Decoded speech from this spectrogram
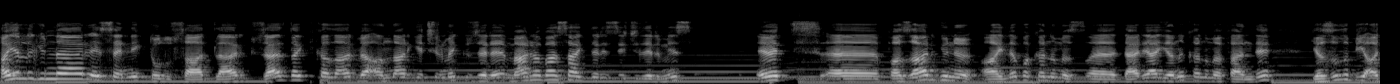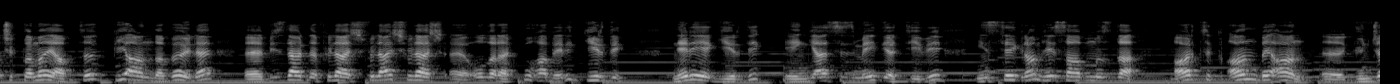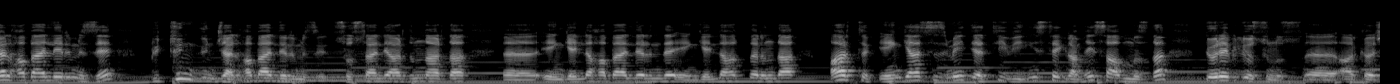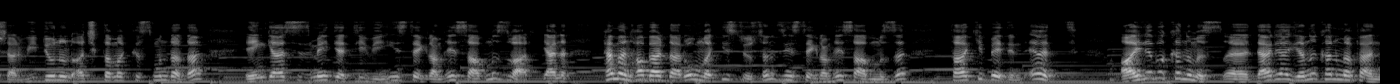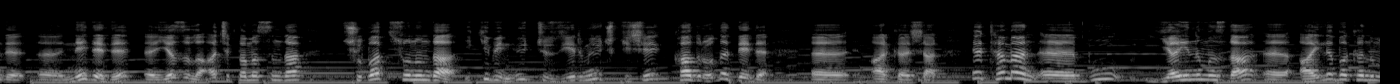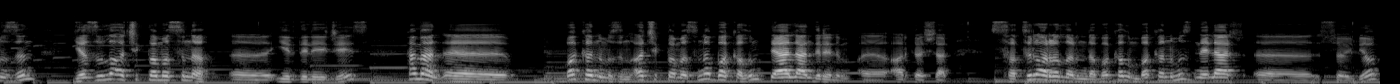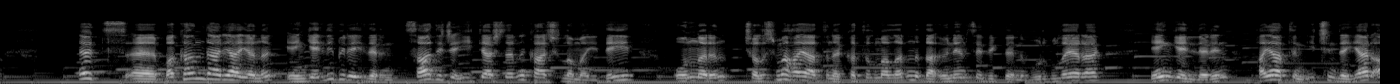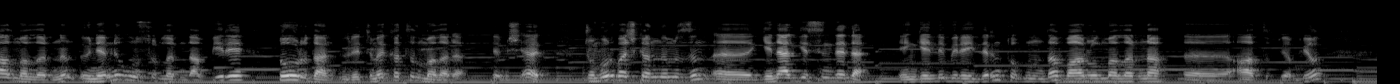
Hayırlı günler, esenlik dolu saatler, güzel dakikalar ve anlar geçirmek üzere. Merhaba saygıdeğer izleyicilerimiz. Evet, e, pazar günü Aile Bakanımız e, Derya Yanık hanımefendi yazılı bir açıklama yaptı. Bir anda böyle e, bizler de flash flash flash e, olarak bu haberi girdik. Nereye girdik? Engelsiz Medya TV Instagram hesabımızda artık an be an e, güncel haberlerimizi bütün güncel haberlerimizi sosyal yardımlarda, e, engelli haberlerinde, engelli haklarında artık Engelsiz Medya TV Instagram hesabımızda görebiliyorsunuz e, arkadaşlar. Videonun açıklama kısmında da Engelsiz Medya TV Instagram hesabımız var. Yani hemen haberdar olmak istiyorsanız Instagram hesabımızı takip edin. Evet, Aile Bakanımız e, Derya Yanık Hanımefendi e, ne dedi e, yazılı açıklamasında? Şubat sonunda 2323 kişi kadroda dedi e, arkadaşlar. Evet hemen e, bu yayınımızda e, Aile Bakanımızın yazılı açıklamasını e, irdeleyeceğiz. Hemen e, bakanımızın açıklamasına bakalım, değerlendirelim e, arkadaşlar. Satır aralarında bakalım bakanımız neler e, söylüyor. Evet, e, Bakan Derya Yanık engelli bireylerin sadece ihtiyaçlarını karşılamayı değil, onların çalışma hayatına katılmalarını da önemsediklerini vurgulayarak engellilerin hayatın içinde yer almalarının önemli unsurlarından biri doğrudan üretime katılmaları demiş. Evet, Cumhurbaşkanlığımızın e, genelgesinde de engelli bireylerin toplumda var olmalarına e, atıf yapıyor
